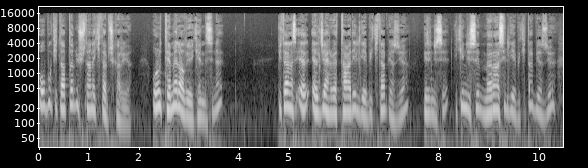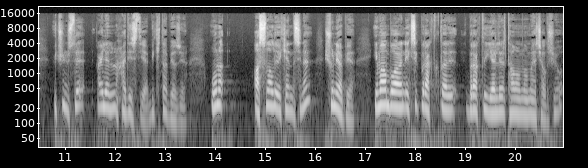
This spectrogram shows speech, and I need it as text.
O bu kitaptan üç tane kitap çıkarıyor. Onu temel alıyor kendisine. Bir tanesi El, El ve Tadil diye bir kitap yazıyor. Birincisi. İkincisi Merasil diye bir kitap yazıyor. Üçüncüsü de İlelül Hadis diye bir kitap yazıyor. Onu asıl alıyor kendisine. Şunu yapıyor. İmam Buhari'nin eksik bıraktıkları bıraktığı yerleri tamamlamaya çalışıyor.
